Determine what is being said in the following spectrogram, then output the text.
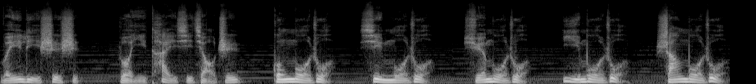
唯利是事。若以太息教之，公莫弱，信莫弱，学莫弱，义莫弱，商莫弱，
